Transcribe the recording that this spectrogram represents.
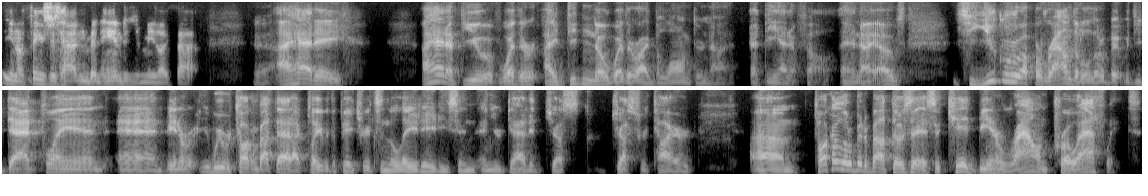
you know things just hadn't been handed to me like that. Yeah, I had a, I had a view of whether I didn't know whether I belonged or not at the NFL, and I, I was. So you grew up around it a little bit with your dad playing and being. A, we were talking about that. I played with the Patriots in the late '80s, and and your dad had just just retired. Um, talk a little bit about those as a kid being around pro athletes.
